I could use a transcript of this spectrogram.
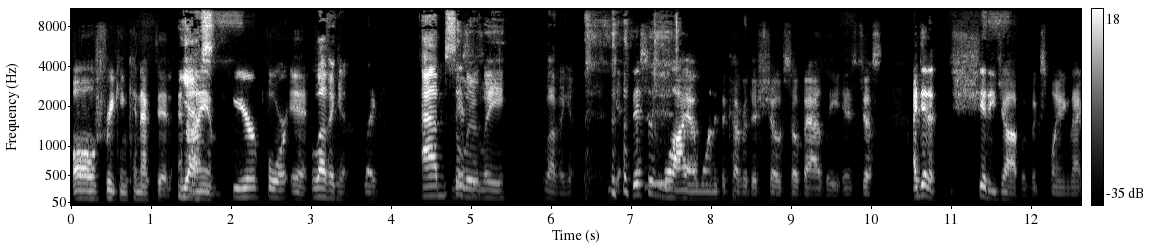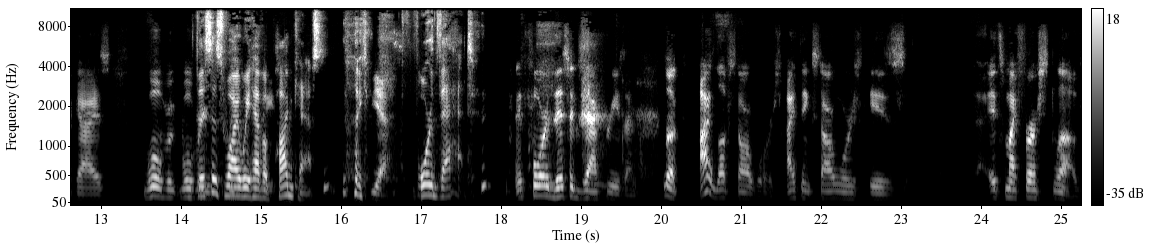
all freaking connected, and I am here for it. Loving it. Like Absolutely loving it. yeah, this is why I wanted to cover this show so badly. Is just I did a shitty job of explaining that, guys. We'll we'll This re- is why we have a podcast. like yes for that. And for this exact reason. Look, I love Star Wars. I think Star Wars is it's my first love.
